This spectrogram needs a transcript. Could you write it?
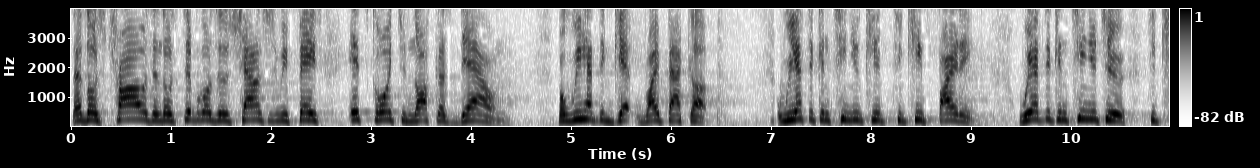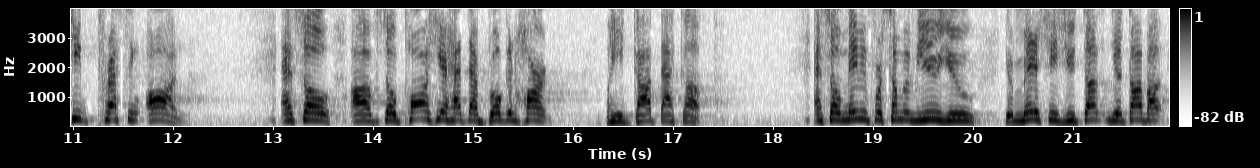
That those trials and those difficulties, those challenges we face, it's going to knock us down. But we have to get right back up. We have to continue to keep fighting. We have to continue to, to keep pressing on. And so, uh, so Paul here had that broken heart, but he got back up. And so maybe for some of you, you your ministries, you thought, you thought about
